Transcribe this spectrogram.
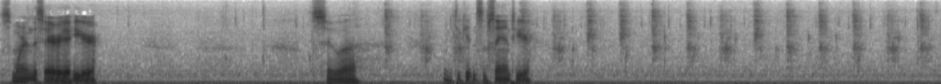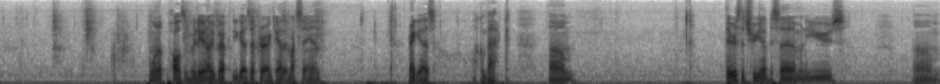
somewhere in this area here. So, uh, I need to get in some sand here. I'm gonna pause the video and I'll be back with you guys after I gather my sand. Alright guys, welcome back. Um, there's the tree I've decided I'm gonna use. Um,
